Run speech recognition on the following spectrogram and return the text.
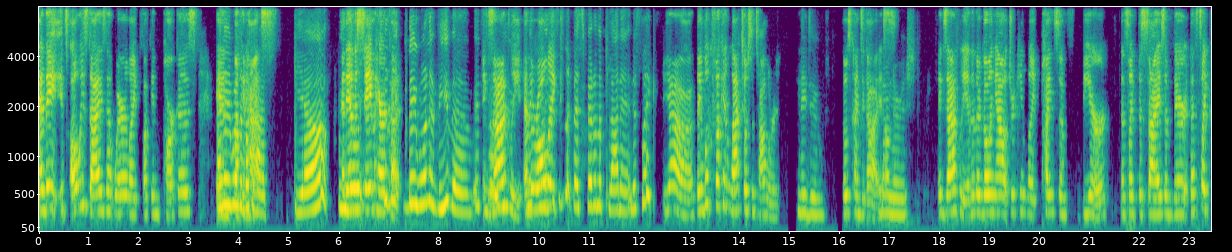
And they it's always guys that wear like fucking parkas And and, they wear the bucket hats. hats. Yeah. And they have the it. same haircut. They, they want to be them. It's Exactly. easy. And they're all Oasis like, is the best band on the planet. And it's like, yeah, they look fucking lactose intolerant. they do. Those kinds of guys. Malnourished. Exactly. And then they're going out drinking like pints of beer that's like the size of their that's like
